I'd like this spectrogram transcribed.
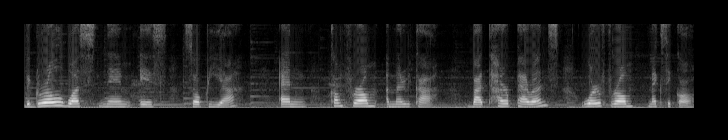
The girl was name is Sophia and come from America, but her parents were from Mexico.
